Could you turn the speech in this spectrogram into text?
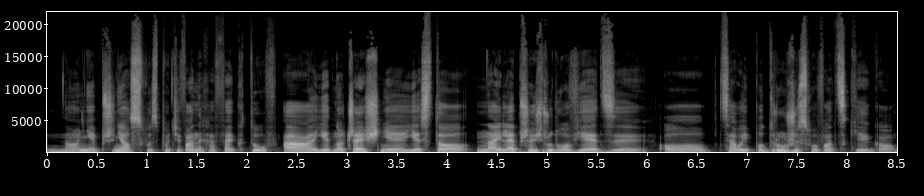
no, nie przyniosły spodziewanych efektów, a jednocześnie jest to najlepsze źródło wiedzy o całej podróży słowackiego,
